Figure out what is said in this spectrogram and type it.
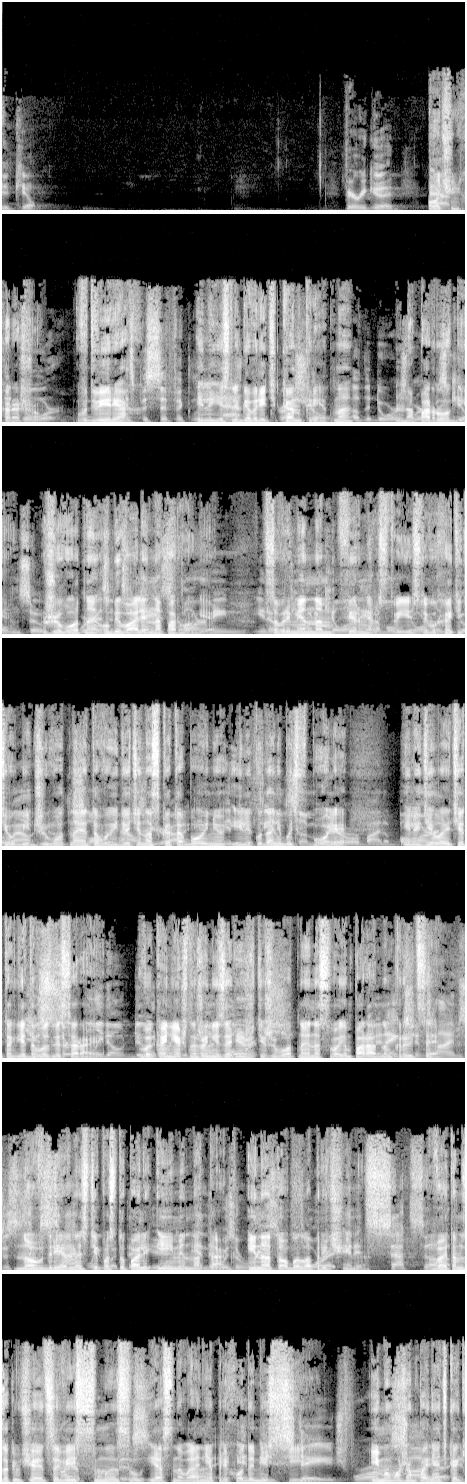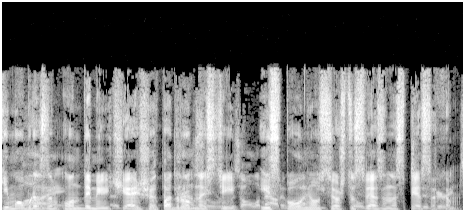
Очень хорошо. В дверях. Или, если говорить конкретно, на пороге. Животное убивали на пороге. В современном фермерстве, если вы хотите убить животное, то вы идете на скотобойню или куда-нибудь в поле, или делаете это где-то возле сарая. Вы, конечно же, не зарежете животное на своем парадном крыльце, но в древности поступали именно так, и на то была причина. В этом заключается весь смысл и основание прихода Мессии. И мы можем понять, каким образом он до мельчайших подробностей исполнил все, что связано с Песохом.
